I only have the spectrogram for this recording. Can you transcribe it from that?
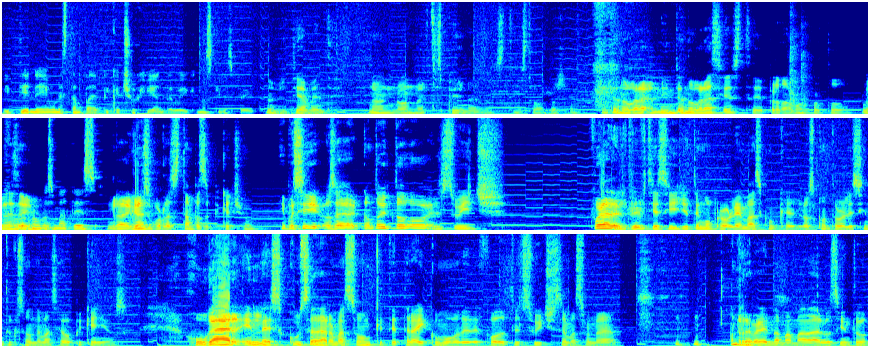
Y tiene una estampa de Pikachu gigante, güey, ¿qué más quieres pedir? Definitivamente. No, no, no estás pidiendo nada más. Tienes toda razón. Nintendo, gra- Nintendo, gracias. Te perdonamos por todo. Por Gracias, favor, no los mates. gra- gracias por las estampas de Pikachu. Y pues sí, o sea, con todo y todo, el Switch. Fuera del Drift y así, yo tengo problemas con que los controles siento que son demasiado pequeños. Jugar en la excusa de armazón que te trae como de default el Switch se me hace una reverenda mamada, lo siento.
